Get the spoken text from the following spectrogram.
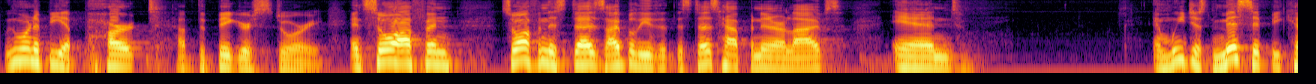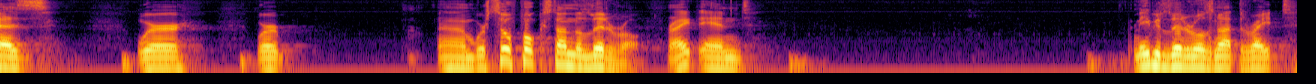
we want to be a part of the bigger story. And so often, so often this does, I believe that this does happen in our lives, and and we just miss it because we're we're um, we're so focused on the literal, right? And maybe literal is not the right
